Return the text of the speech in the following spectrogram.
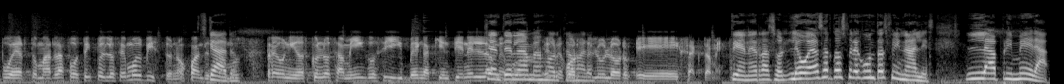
poder tomar la foto y pues los hemos visto, ¿no? Cuando claro. estamos reunidos con los amigos y venga, ¿quién tiene la ¿Quién mejor, tiene la mejor, el mejor cámara? celular? Eh, exactamente. Tiene razón. Le voy a hacer dos preguntas finales. La primera,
